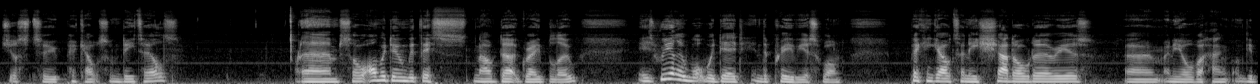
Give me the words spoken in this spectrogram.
just to pick out some details. Um, so all we're doing with this now dark grey blue is really what we did in the previous one. Picking out any shadowed areas, um, any overhang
